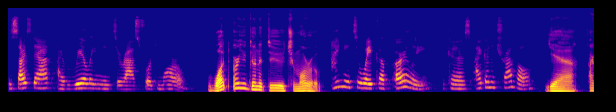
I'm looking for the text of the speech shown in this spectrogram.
Besides that, I really need to rest for tomorrow. What are you gonna do tomorrow? I need to wake up early because I'm gonna travel. Yeah, I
